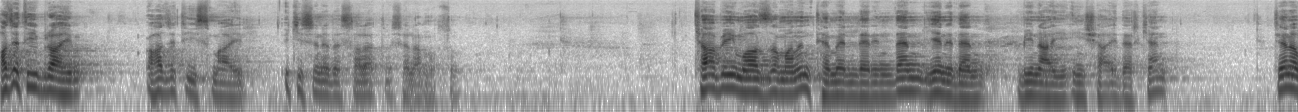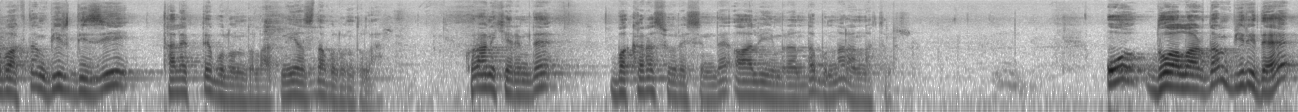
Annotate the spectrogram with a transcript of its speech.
Hz. İbrahim ve Hz. İsmail ikisine de salat ve selam olsun. Kabe-i Muazzama'nın temellerinden yeniden binayı inşa ederken Cenab-ı Hak'tan bir dizi talepte bulundular, niyazda bulundular. Kur'an-ı Kerim'de Bakara suresinde, Ali İmran'da bunlar anlatılır. O dualardan biri de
